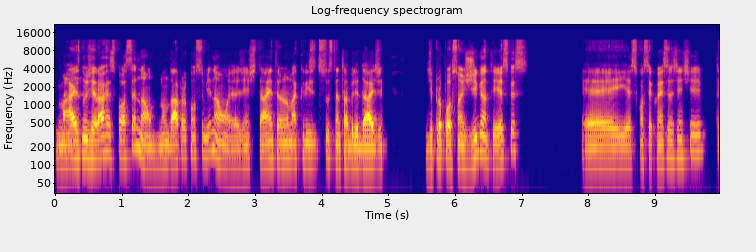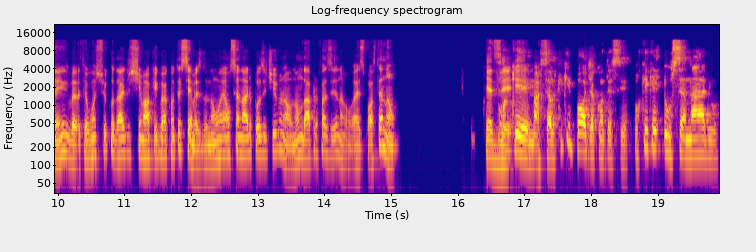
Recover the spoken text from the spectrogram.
mas no geral a resposta é não, não dá para consumir, não. É, a gente está entrando numa crise de sustentabilidade de proporções gigantescas, é, e as consequências a gente tem, vai ter alguma dificuldade de estimar o que vai acontecer, mas não é um cenário positivo, não. Não dá para fazer, não. A resposta é não. Quer dizer. Por que, Marcelo? O que, que pode acontecer? Por que, que o cenário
